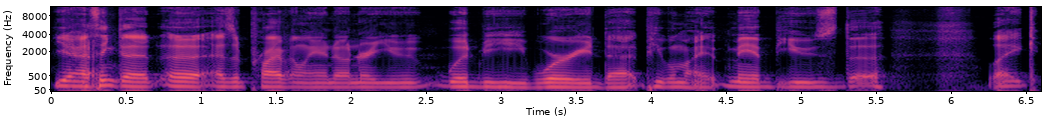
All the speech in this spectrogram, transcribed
Yeah, I think that uh, as a private landowner, you would be worried that people might may abuse the like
